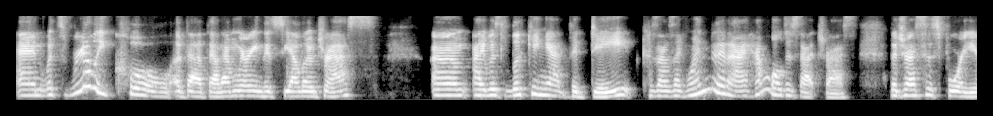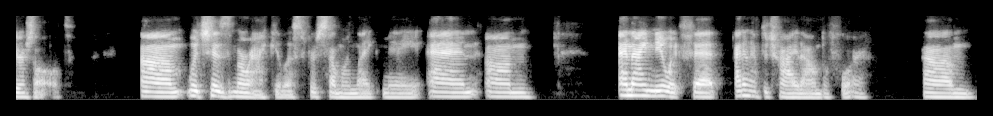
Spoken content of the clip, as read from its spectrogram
and what's really cool about that, I'm wearing this yellow dress. Um, I was looking at the date because I was like, when did I, how old is that dress? The dress is four years old um, which is miraculous for someone like me. And um, and I knew it fit. I didn't have to try it on before. Um,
